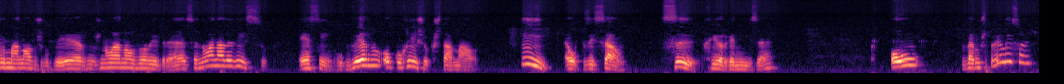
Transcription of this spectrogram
formar novos governos, não há nova liderança, não há nada disso. É assim, o governo ou corrige o que está mal e a oposição se reorganiza, ou vamos para eleições.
